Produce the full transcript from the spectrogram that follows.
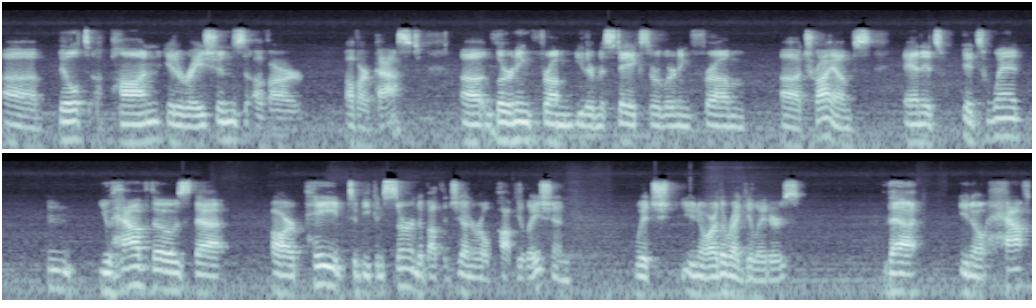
uh, built upon iterations of our of our past, uh, learning from either mistakes or learning from uh, triumphs. And it's it's when you have those that are paid to be concerned about the general population, which you know are the regulators, that you know have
